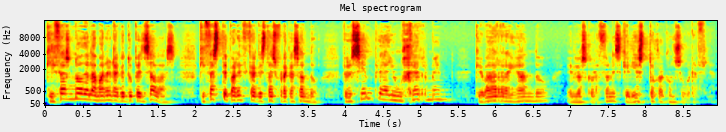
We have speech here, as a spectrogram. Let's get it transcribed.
Quizás no de la manera que tú pensabas, quizás te parezca que estás fracasando, pero siempre hay un germen que va arraigando en los corazones que Dios toca con su gracia.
